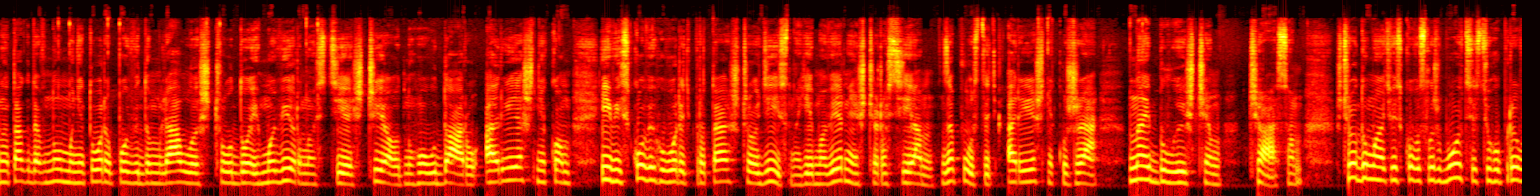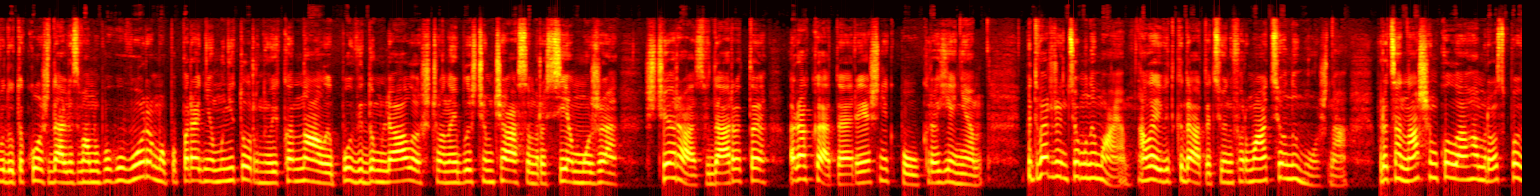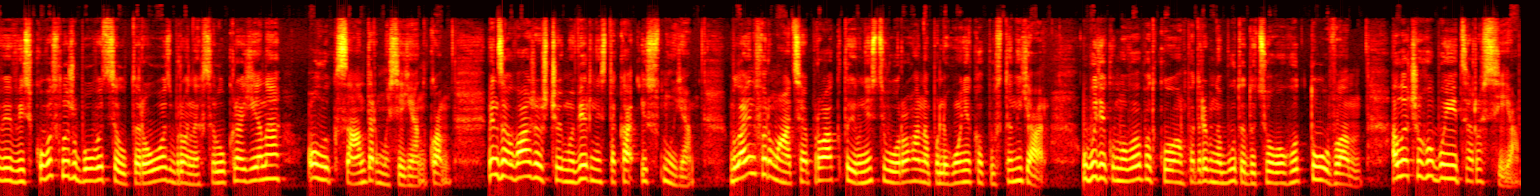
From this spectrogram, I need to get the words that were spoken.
Не так давно монітори повідомляли щодо ймовірності ще одного удару арешником. І військові говорять про те, що дійсно є ймовірність, що Росія запустить арешник уже найближчим часом. Що думають військовослужбовці з цього приводу? Також далі з вами поговоримо. Попередньо моніторингові канали повідомляли, що найближчим часом Росія може ще раз вдарити ракети Арешник по Україні. Підтверджень цьому немає, але й відкидати цю інформацію не можна. Про це нашим колегам розповів військовослужбовець сил ТРО збройних сил України Олександр Мосієнко. Він зауважив, що ймовірність така існує. Була інформація про активність ворога на полігоні Капустин Яр. У будь-якому випадку потрібно бути до цього готовим. Але чого боїться Росія?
